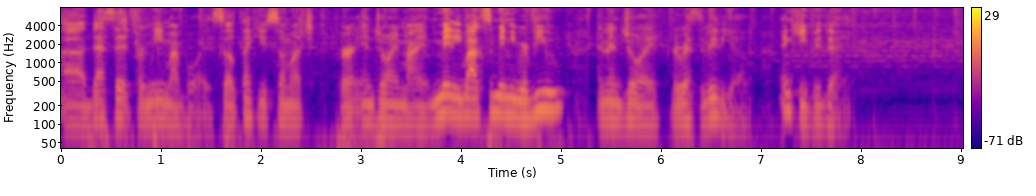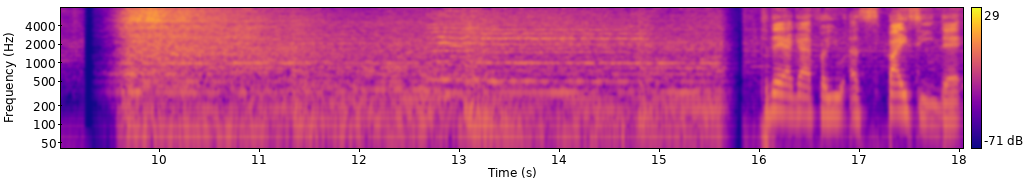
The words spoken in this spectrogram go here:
uh, that's it for me, my boys. So thank you so much for enjoying my mini box mini review and enjoy the rest of the video and keep it day. Today I got for you a spicy deck.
